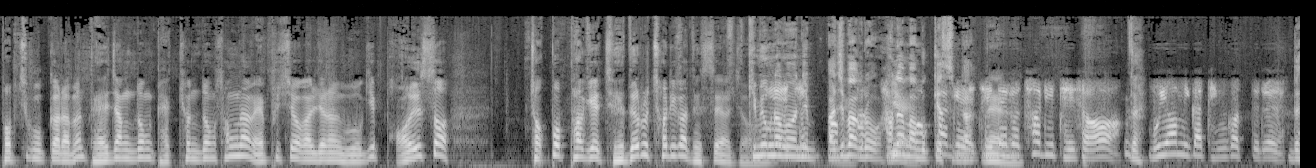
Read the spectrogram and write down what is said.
법치 국가라면 대장동, 백현동, 성남 FC와 관련한 의혹이 벌써 적법하게 제대로 처리가 됐어야죠. 김용남 예, 의원님 마지막으로 하나만 적법하게 묻겠습니다. 제대로 네. 처리돼서 네. 무혐의가 된 것들을 네,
